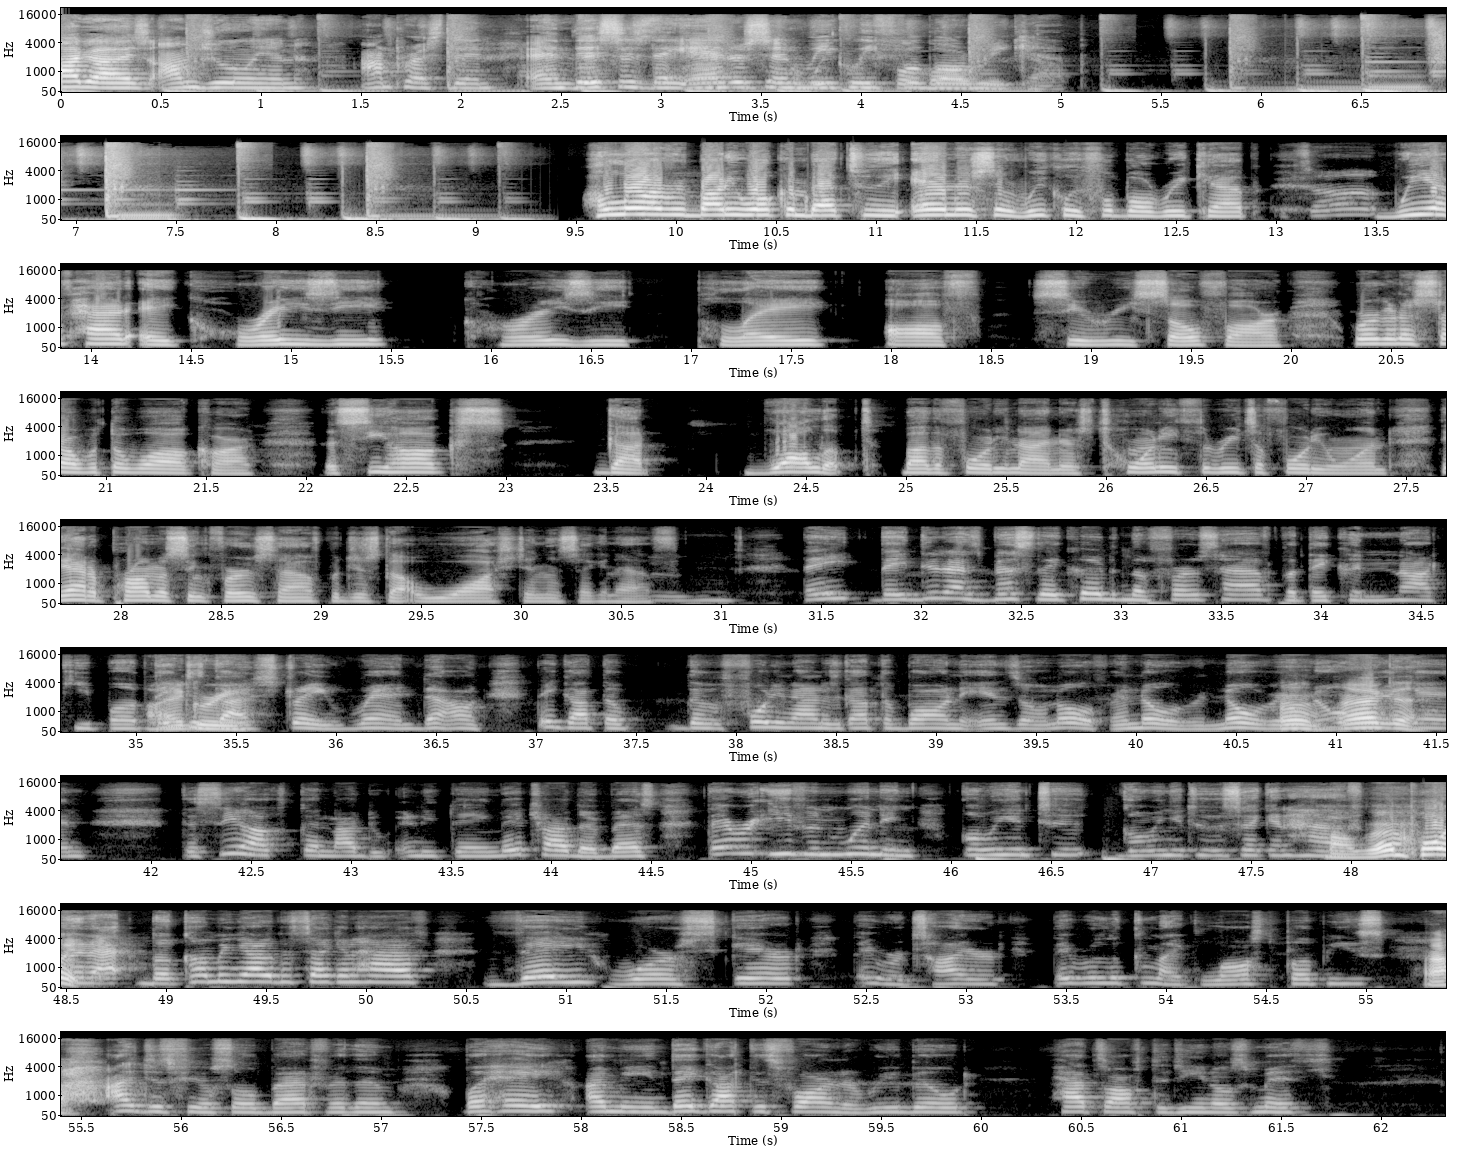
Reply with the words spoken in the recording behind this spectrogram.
Hi guys, I'm Julian, I'm Preston, and, this, is the Anderson Weekly Football Recap. Hello, everybody. Welcome back to the Anderson Weekly Football Recap. We have had a crazy, crazy playoff series so far. We're going to start with the wild card. The Seahawks got walloped by the 49ers 23 to 41. They had a promising first half but just got washed in the second half. Mhm. They they did as best they could in the first half, but they could not keep up. I They just agree. got straight ran down. They got the the 49ers got the ball in the end zone over and over and over and Oh, over again. The Seahawks could not do anything. They tried their best. They were even winning going into going into the second half. By one point. At, but coming out of the second half, they were scared. They were tired. They were looking like lost puppies. Ah, I just feel so bad for them. But hey, I mean, they got this far in the rebuild. Hats off to Geno Smith.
